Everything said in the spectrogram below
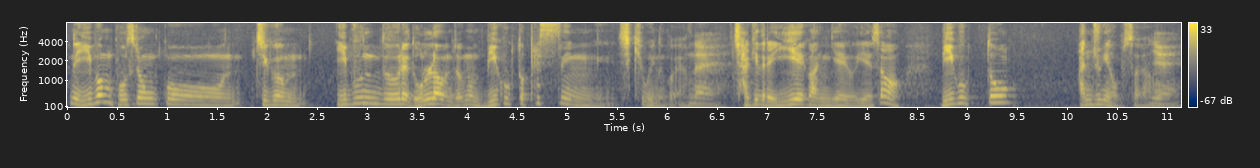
근데 이번 보수 정권 지금 이분들의 놀라운 점은 미국도 패싱 시키고 있는 거예요. 네. 자기들의 이해관계에 의해서 미국도 안중에 없어요. 예.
